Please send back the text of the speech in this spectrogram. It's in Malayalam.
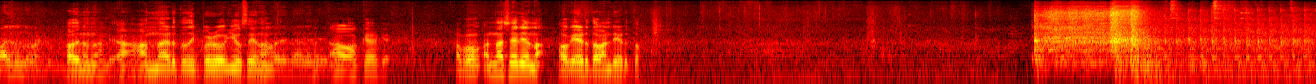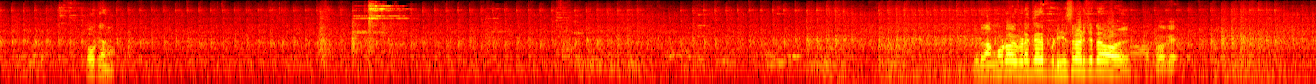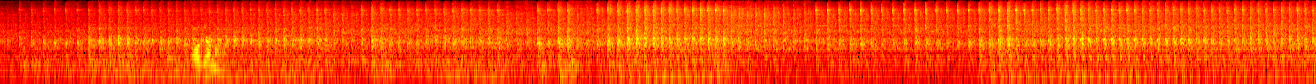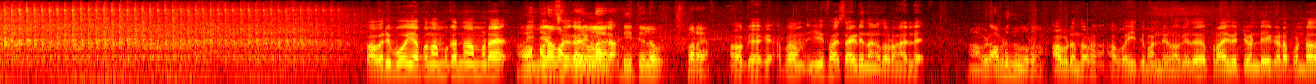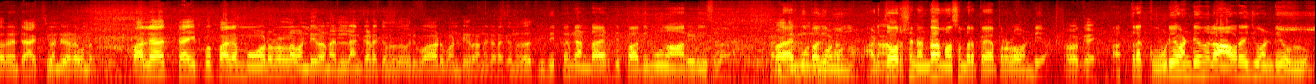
പതിനൊന്ന് വണ്ടി. വണ്ടി. ആ അന്ന് എടുത്തത് ഇപ്പോഴും യൂസ് ചെയ്യുന്നുണ്ട്. ആ ഓക്കെ ഓക്കെ. അപ്പം എന്നാൽ ശരി എന്നാൽ ഓക്കെ എടുത്തോ വണ്ടി എടുത്തോ. ഓക്കെ എന്നാ. ഇവിടെ അങ്ങോട്ടോ ഇവിടെ കയറി ഡീസൽ അടിച്ചിട്ടേ പോവേ. ഓക്കെ. ഓക്കെ എന്നാ. അപ്പൊ അവർ പോയി അപ്പൊ നമുക്ക് നമ്മുടെ ഡീറ്റെയിൽ പറയാം. Okay okay. അപ്പം ഈ സൈഡിൽ നിന്ന് തുടങ്ങാം അല്ലേ? അവിടെ അവിടെ നിന്ന് തുടങ്ങാം. അവിടെ നിന്ന് തുടങ്ങാം. അപ്പോൾ ഇത് വണ്ടി നോക്കി. ഇത് പ്രൈവറ്റ് വണ്ടി കിടപ്പുണ്ട്. അതുപോലെ ടാക്സി വണ്ടി കിടപ്പുണ്ട്. പല ടൈപ്പ് പല മോഡലുള്ള വണ്ടികളാണ് എല്ലാം കിടക്കുന്നത്. ഒരുപാട് വണ്ടികളാണ് കിടക്കുന്നത്. ഇതിപ്പം രണ്ടായിരത്തി പതിമൂന്ന് ആറ് ഡീസലാണ് പതിമൂന്ന് അടുത്ത വർഷം രണ്ടാം മാസം വരെ പേപ്പറുള്ള വണ്ടിയാണ് ഓക്കെ. അത്ര കൂടിയ വണ്ടിയൊന്നുമില്ല ആവറേജ് വണ്ടിയേ ഉള്ളൂ.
